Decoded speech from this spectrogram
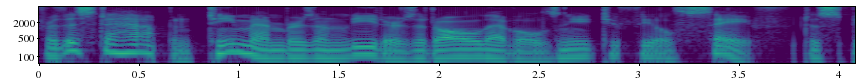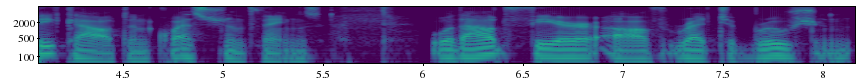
For this to happen, team members and leaders at all levels need to feel safe to speak out and question things without fear of retribution,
